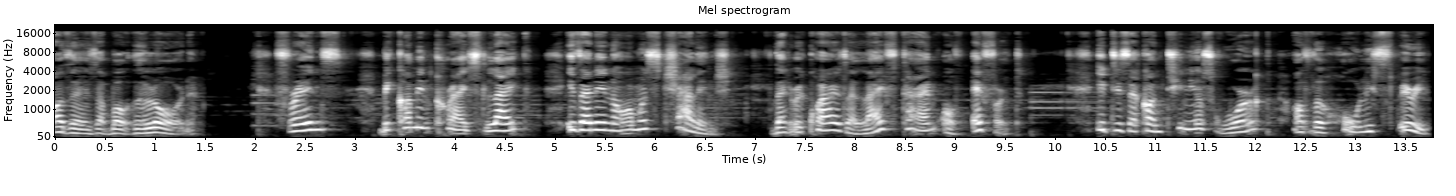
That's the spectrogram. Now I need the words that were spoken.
others about the Lord. Friends, becoming Christ like is an enormous challenge that requires a lifetime of effort. It is a continuous work of the Holy Spirit.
